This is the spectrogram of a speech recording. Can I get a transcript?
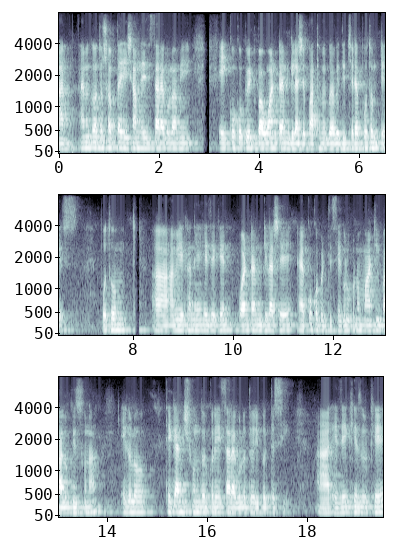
আর আমি গত সপ্তাহে এই সামনে এই চারাগুলো আমি এই কোকোপিট বা ওয়ান টাইম গ্লাসে প্রাথমিকভাবে দিচ্ছি, এটা প্রথম টেস্ট প্রথম আমি এখানে এই দেখেন ওয়ান টাইম গ্লাসে কোকোপিট দিচ্ছি এগুলো কোনো মাটি, বালু, কিছু না। এগুলো থেকে আমি সুন্দর করে এই চারাগুলো তৈরি করতেছি। আর এই যে খেজুর খেয়ে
